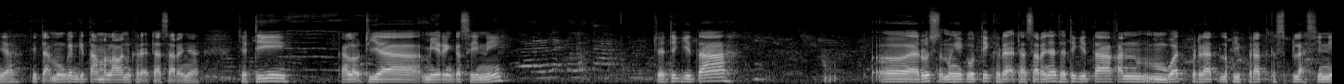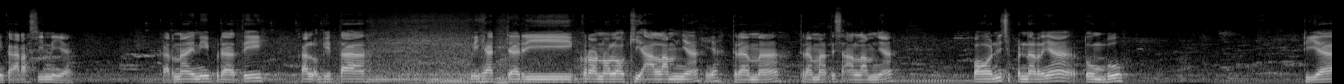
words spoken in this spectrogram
ya. Tidak mungkin kita melawan gerak dasarnya. Jadi kalau dia miring ke sini jadi kita e, harus mengikuti gerak dasarnya. Jadi kita akan membuat berat lebih berat ke sebelah sini ke arah sini ya karena ini berarti kalau kita lihat dari kronologi alamnya ya drama dramatis alamnya pohon ini sebenarnya tumbuh. Dia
